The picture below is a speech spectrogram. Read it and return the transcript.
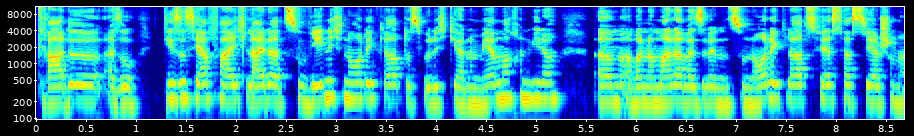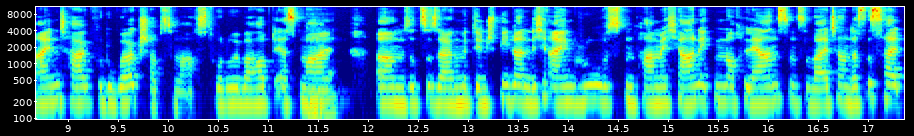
gerade, also dieses Jahr fahre ich leider zu wenig Nordic Club, das würde ich gerne mehr machen wieder. Ähm, aber normalerweise, wenn du zu Nordic Labs fährst, hast du ja schon einen Tag, wo du Workshops machst, wo du überhaupt erstmal mhm. ähm, sozusagen mit den Spielern dich eingroovst, ein paar Mechaniken noch lernst und so weiter. Und das ist halt,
